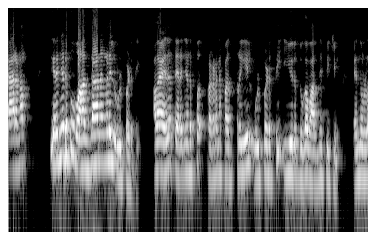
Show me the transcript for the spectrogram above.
കാരണം തിരഞ്ഞെടുപ്പ് വാഗ്ദാനങ്ങളിൽ ഉൾപ്പെടുത്തി അതായത് തിരഞ്ഞെടുപ്പ് പ്രകടന പത്രികയിൽ ഉൾപ്പെടുത്തി ഈ ഒരു തുക വർദ്ധിപ്പിക്കും എന്നുള്ള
